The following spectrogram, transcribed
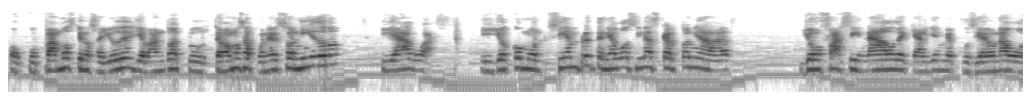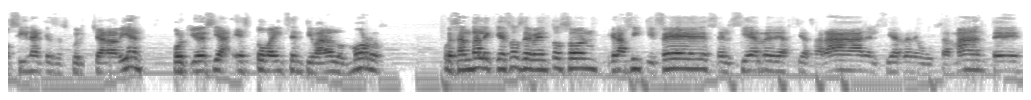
ocupamos que nos ayudes llevando a tu, te vamos a poner sonido y aguas y yo como siempre tenía bocinas cartoneadas, yo fascinado de que alguien me pusiera una bocina que se escuchara bien, porque yo decía, esto va a incentivar a los morros. Pues ándale que esos eventos son Graffiti Fest, el cierre de Astiazarán, el cierre de Bustamante,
